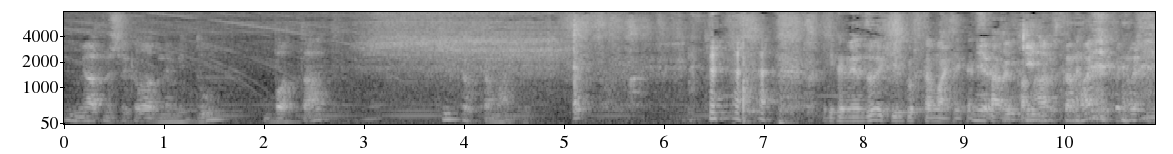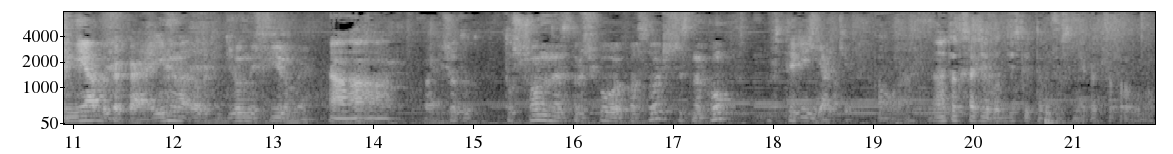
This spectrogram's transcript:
мятный шоколад на меду, батат, килька в томате. Рекомендую кильку в томате, как Нет, старый килька фанат. в томате, понимаешь, не абы какая, а именно от определенной фирмы. Ага, Да, Еще тут тушеная стручковая фасоль с чесноком в, терияке. Ну, это, кстати, вот действительно вкусно, я как-то пробовал.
